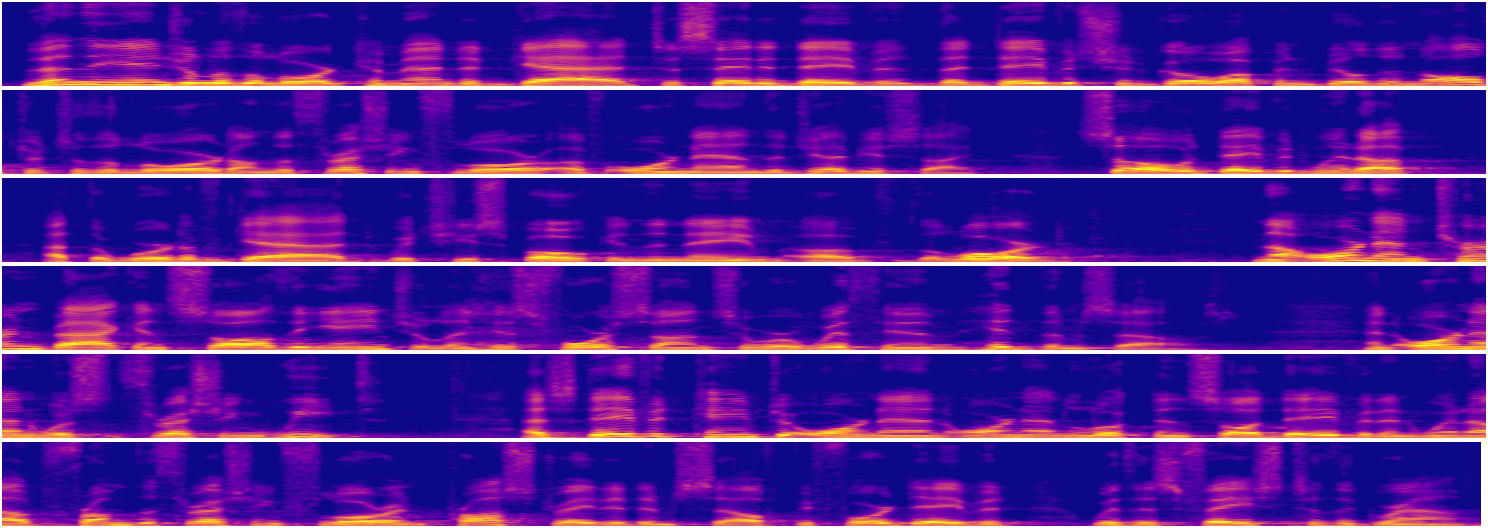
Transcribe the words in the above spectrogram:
then the angel of the Lord commanded Gad to say to David that David should go up and build an altar to the Lord on the threshing floor of Ornan the Jebusite. So David went up at the word of Gad, which he spoke in the name of the Lord. Now Ornan turned back and saw the angel and his four sons who were with him hid themselves. And Ornan was threshing wheat. As David came to Ornan, Ornan looked and saw David and went out from the threshing floor and prostrated himself before David with his face to the ground.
